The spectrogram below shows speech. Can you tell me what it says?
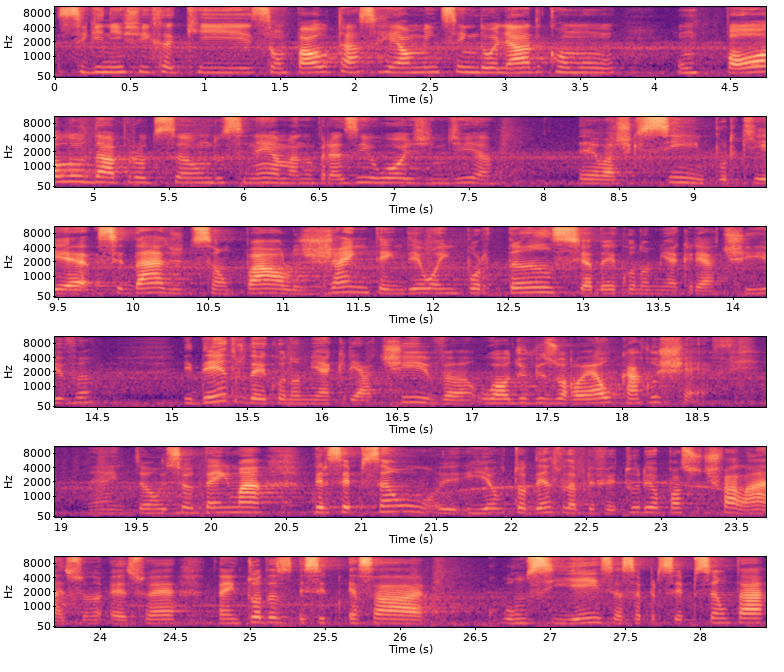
significa que São Paulo está realmente sendo olhado como um polo da produção do cinema no Brasil hoje em dia? Eu acho que sim, porque a cidade de São Paulo já entendeu a importância da economia criativa e dentro da economia criativa, o audiovisual é o carro-chefe. Né? Então, isso eu tenho uma percepção, e eu estou dentro da prefeitura e eu posso te falar, isso, isso é tá em todas esse, essa consciência, essa percepção está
